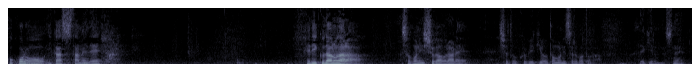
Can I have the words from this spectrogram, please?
心を生かすためであるへり下るならそこに主がおられ主とくびきを共にすることができるんですね。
